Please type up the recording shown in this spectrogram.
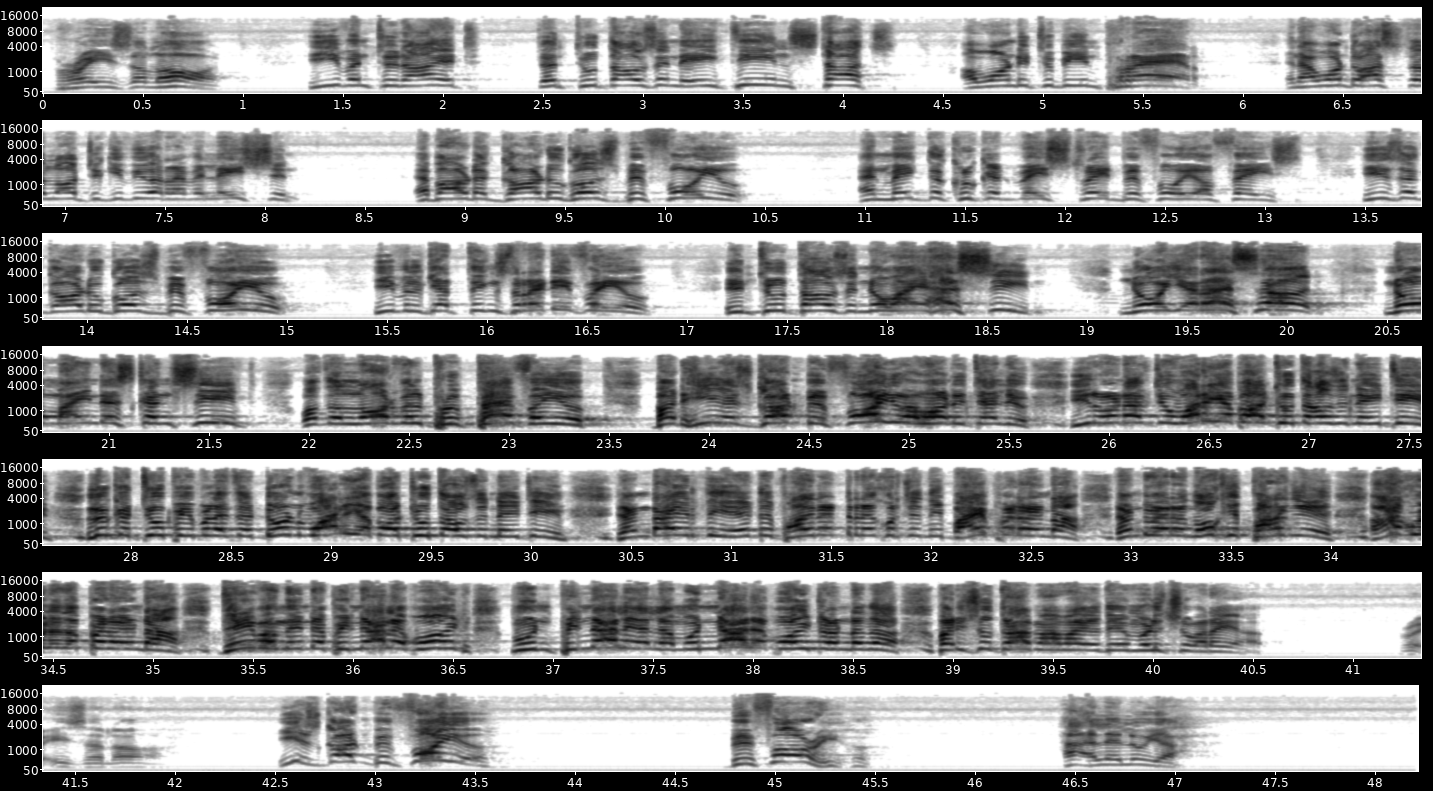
Praise the Lord. Even tonight, the 2018 starts. I want it to be in prayer. And I want to ask the Lord to give you a revelation about a God who goes before you and make the crooked way straight before your face. He's a God who goes before you. He will get things ready for you. In 2000, no eye has seen, no ear has heard, no mind has conceived what the Lord will prepare for you. But He has gone before you. I want to tell you, you don't have to worry about 2018. Look at two people and say, Don't worry about 2018. രണ്ടായിരത്തി എട്ട് പതിനെട്ടിനെ കുറിച്ച് നീ ഭയപ്പെടേണ്ട രണ്ടുപേരെ നോക്കി പറഞ്ഞ് ആകുലതപ്പെടേണ്ട ദൈവം നിന്റെ പിന്നാലെ പോയി മുൻ പിന്നാലെയല്ല മുന്നാലെ പോയിട്ടുണ്ടെന്ന് പരിശുദ്ധാത്മാവായ ദൈവം വിളിച്ചു പറയാം Praise the Lord. He has gone before you. Before you. Hallelujah.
